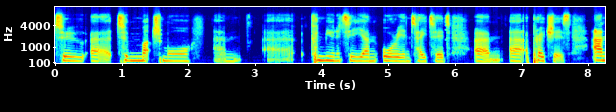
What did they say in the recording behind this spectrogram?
to uh, to much more um, uh, community um, orientated um, uh, approaches and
